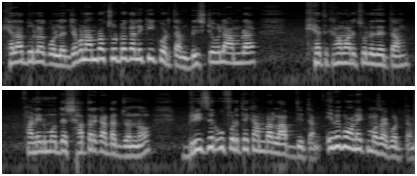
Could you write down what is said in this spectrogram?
খেলাধুলা করলেন, যেমন আমরা ছোটোকালে কী করতাম? বৃষ্টি হলে আমরা ক্ষেত খামারে চলে যেতাম পানির মধ্যে সাঁতার কাটার জন্য ব্রিজের উপর থেকে আমরা লাভ দিতাম। এভাবে অনেক মজা করতাম,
